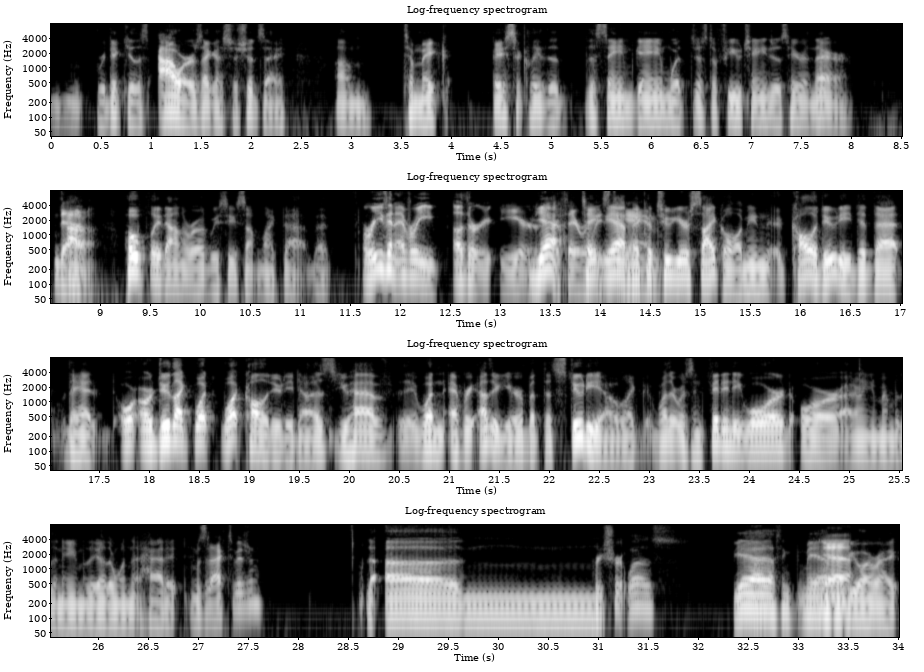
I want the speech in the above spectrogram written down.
ridiculous hours, I guess I should say, um, to make basically the, the same game with just a few changes here and there. Yeah. I don't know. Hopefully down the road we see something like that. But Or even every other year. yeah, If they released yeah, a make a two year cycle. I mean, Call of Duty did that. They had or or do like what what Call of Duty does. You have it wasn't every other year, but the studio, like whether it was Infinity Ward or I don't even remember the name of the other one that had it. Was it Activision? Uh, mm, Pretty sure it was. Yeah, I think yeah, Yeah. maybe you are right.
